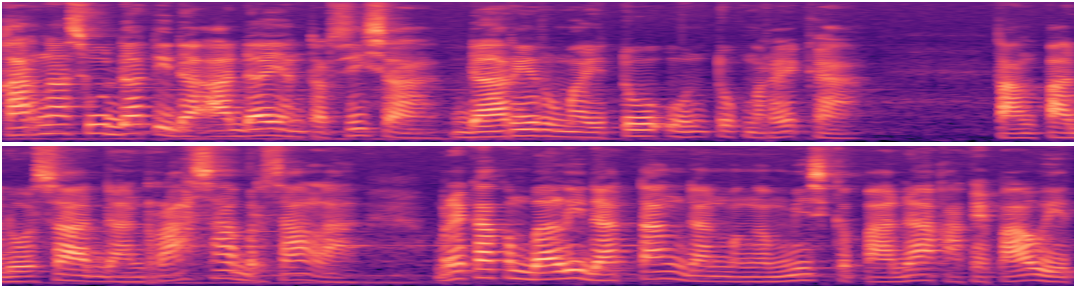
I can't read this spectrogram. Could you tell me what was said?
Karena sudah tidak ada yang tersisa dari rumah itu untuk mereka. Tanpa dosa dan rasa bersalah, mereka kembali datang dan mengemis kepada kakek Pawit.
